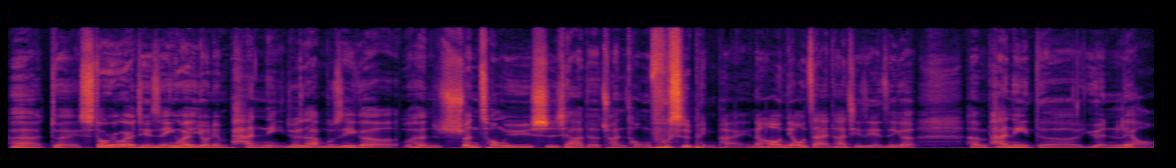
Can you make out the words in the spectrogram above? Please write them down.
呃，对，Storywear 其实因为有点叛逆，就是它不是一个很顺从于时下的传统服饰品牌，然后牛仔它其实也是一个。很叛逆的原料，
